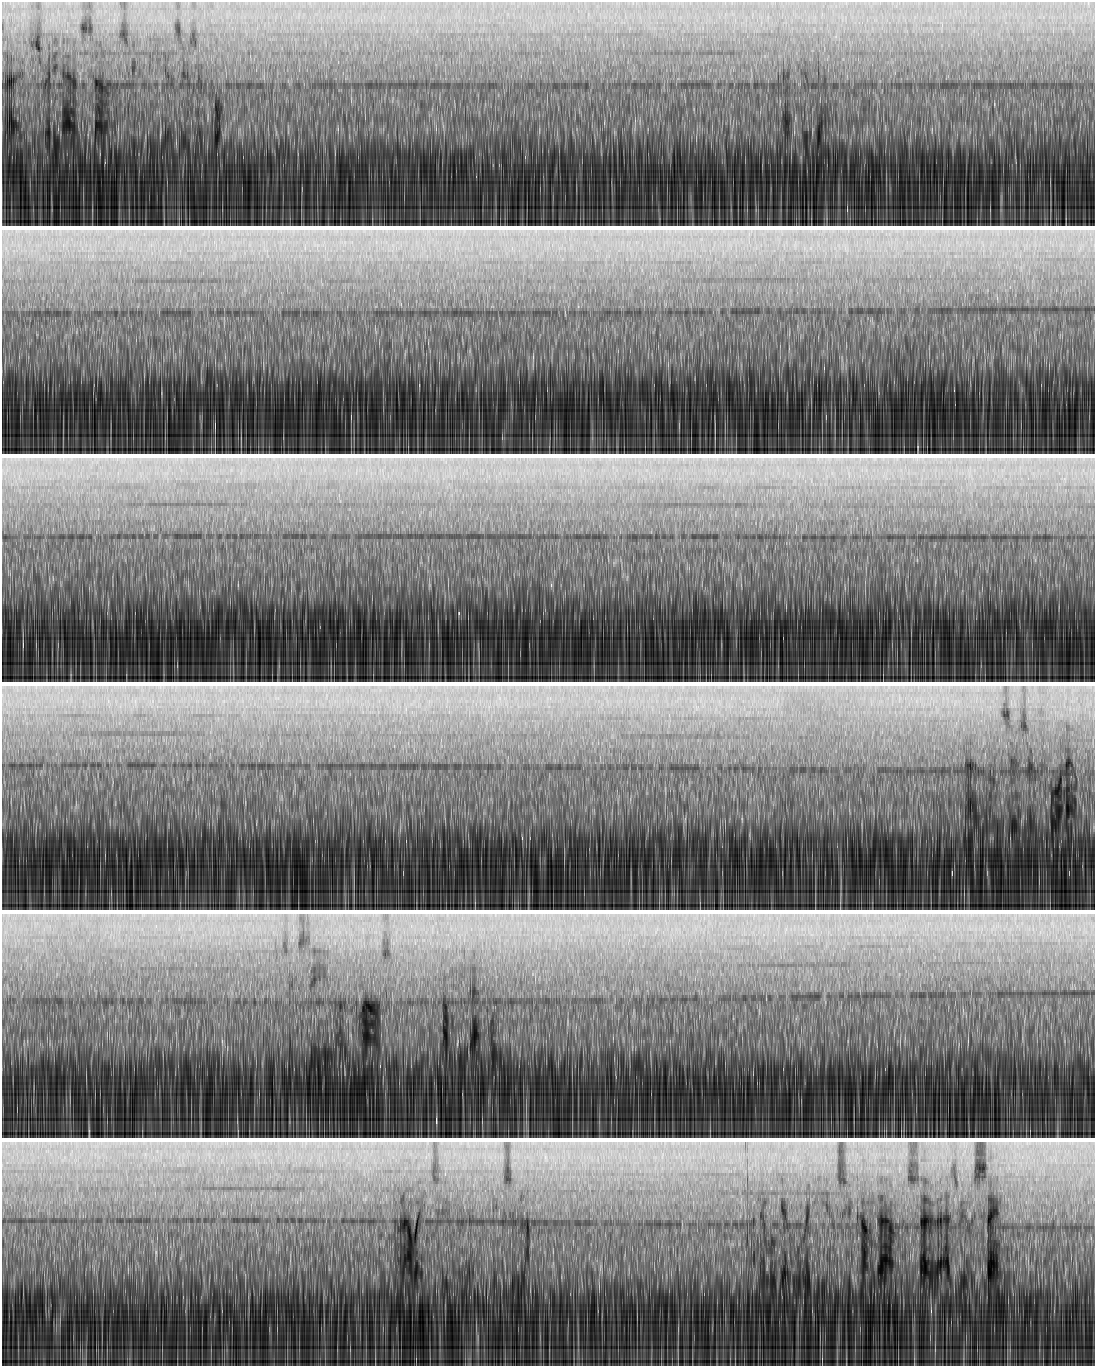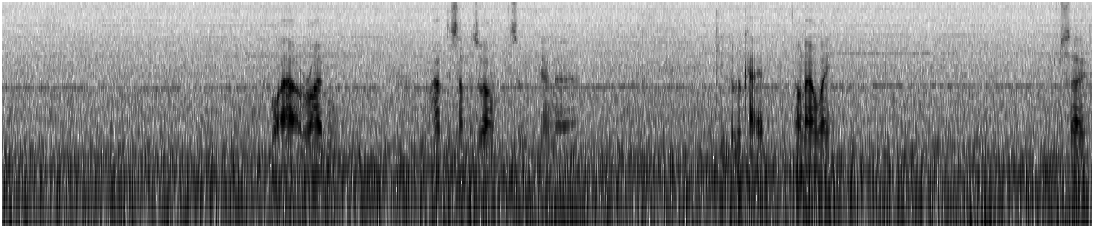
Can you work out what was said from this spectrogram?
So just ready now to turn on to the uh, 004. Okay, here we go. 004 now. 60 miles from the airport. On our way to Ixula. And then we'll get all ready to come down. So as we were saying, for our arrival. We'll have this up as well so we can uh, keep a look at it on our way. So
